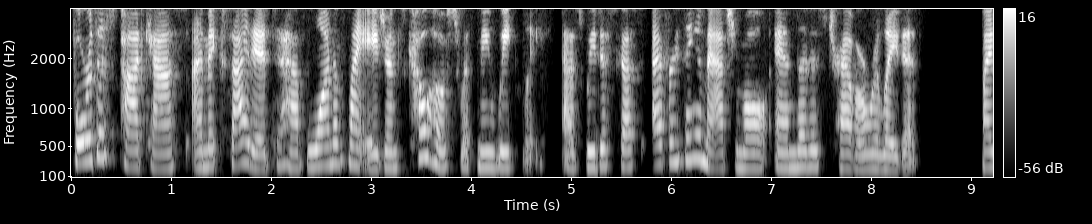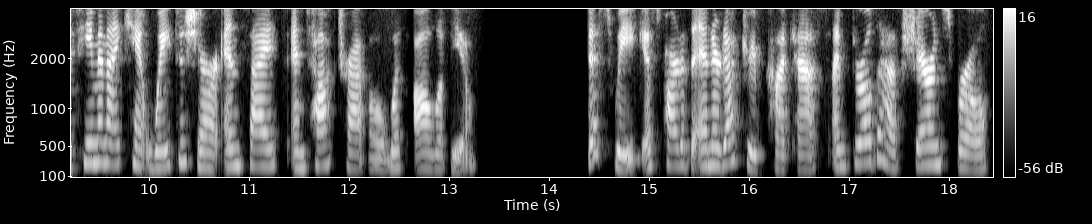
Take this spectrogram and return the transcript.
For this podcast, I'm excited to have one of my agents co host with me weekly as we discuss everything imaginable and that is travel related. My team and I can't wait to share our insights and talk travel with all of you. This week, as part of the introductory podcast, I'm thrilled to have Sharon Spruill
